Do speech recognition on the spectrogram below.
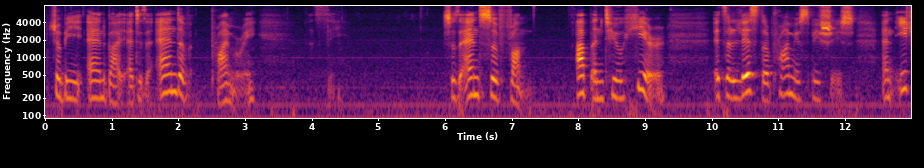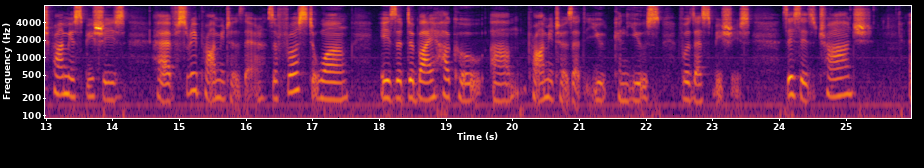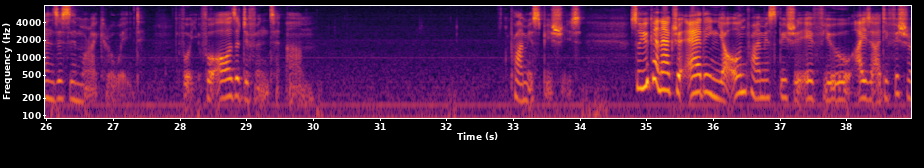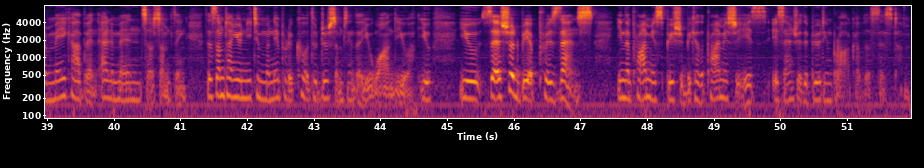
should be end by at the end of primary. Let's see. So the end so from up until here, it's a list of primary species, and each primary species have three parameters there. The first one is the Debye-Huckel um, parameter that you can use for that species. This is charge, and this is molecular weight for, for all the different um, primary species. So you can actually add in your own primary species if you either artificial make up an element or something. So sometimes you need to manipulate code to do something that you want. You you you there should be a presence in the primary species because the primary species is essentially the building block of the system.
